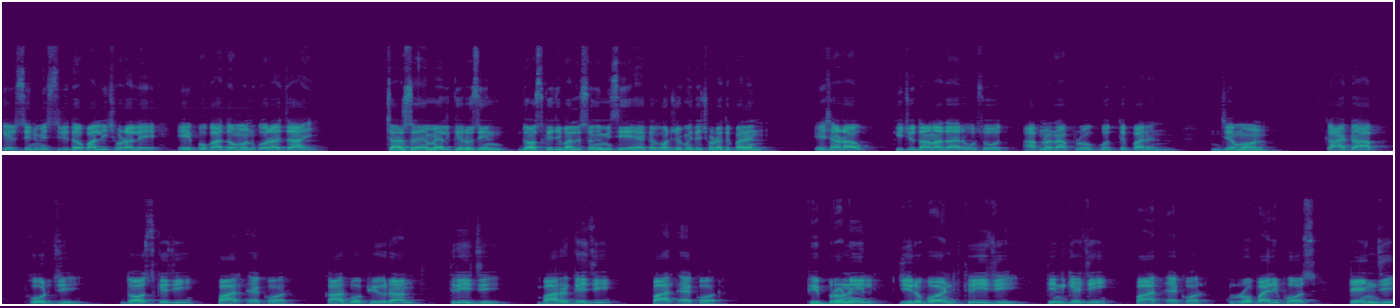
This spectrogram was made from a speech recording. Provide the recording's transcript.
কেরোসিন মিশ্রিত বালি ছড়ালে এই পোকা দমন করা যায়। চারশো এমএল কেরোসিন দশ কেজি বালির সঙ্গে মিশিয়ে এক একর জমিতে ছড়াতে পারেন। এছাড়াও কিছু দানাদার ওষুধ আপনারা প্রয়োগ করতে পারেন। যেমন কাটাপ ফোর জি, দশ KG per acre, carbofuran three G, বারো KG per acre, fipronil zero point three G, তিন KG per acre, chlorpyrifos ten G,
